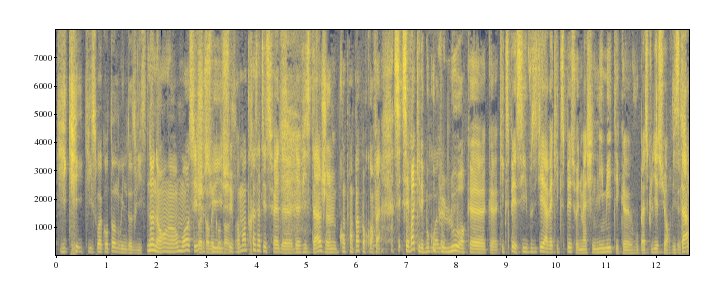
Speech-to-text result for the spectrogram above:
qui, qui, qui soit content de Windows Vista. Non, non, moi aussi, je suis, je suis vraiment très satisfait de, de Vista. Je comprends pas pourquoi. Enfin, c'est vrai qu'il est beaucoup plus lourd que qu'XP. si vous étiez avec XP sur une machine limite et que vous basculiez sur Vista,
